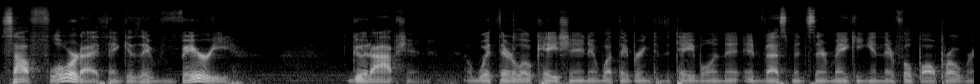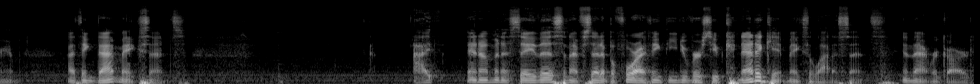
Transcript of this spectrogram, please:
South Florida, I think, is a very good option with their location and what they bring to the table and the investments they're making in their football program. I think that makes sense. I and I'm going to say this and I've said it before, I think the University of Connecticut makes a lot of sense in that regard.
